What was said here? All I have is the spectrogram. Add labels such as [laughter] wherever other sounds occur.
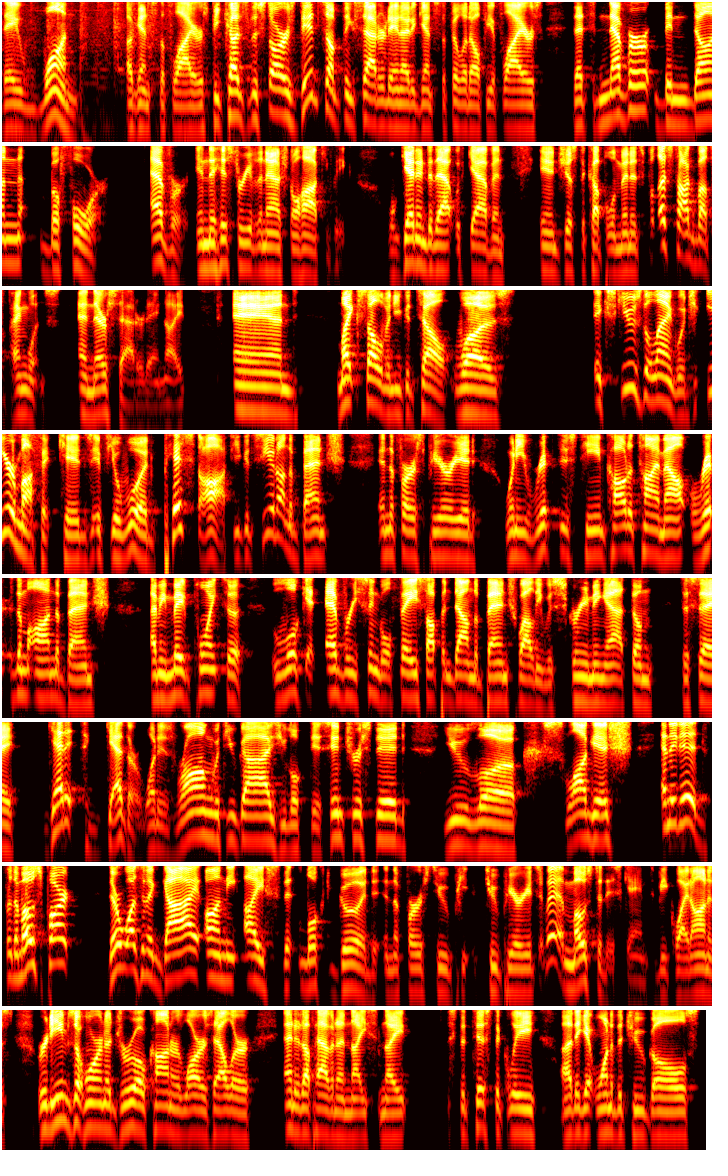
they won against the Flyers because the Stars did something Saturday night against the Philadelphia Flyers that's never been done before, ever in the history of the National Hockey League. We'll get into that with Gavin in just a couple of minutes, but let's talk about the Penguins and their Saturday night. And Mike Sullivan, you could tell, was, excuse the language, earmuff it, kids, if you would, pissed off. You could see it on the bench in the first period when he ripped his team, called a timeout, ripped them on the bench. I mean, made point to look at every single face up and down the bench while he was screaming at them to say, Get it together. What is wrong with you guys? You look disinterested. You look sluggish. And they did. For the most part, there wasn't a guy on the ice that looked good in the first two two periods. Eh, most of this game, to be quite honest. Radim Zohorna, Drew O'Connor, Lars Eller ended up having a nice night. Statistically, uh, they get one of the two goals.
